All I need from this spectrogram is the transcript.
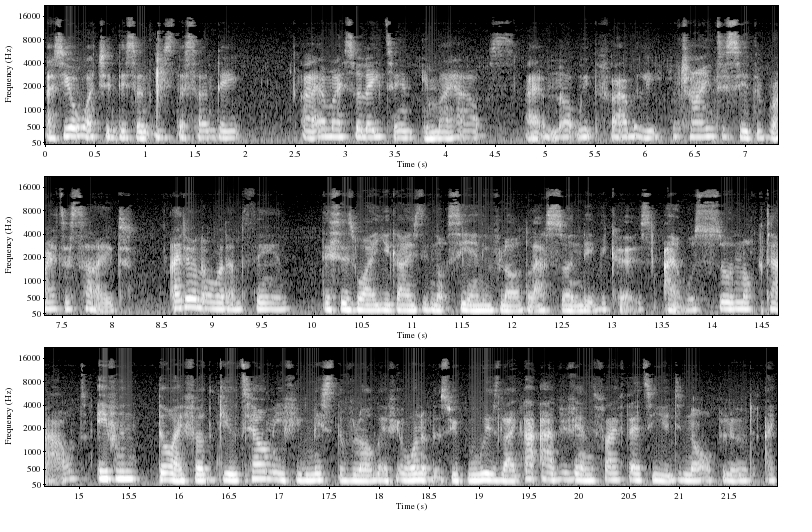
as you're watching this on Easter Sunday, I am isolating in my house. I am not with family. I'm trying to see the brighter side. I don't know what I'm saying this is why you guys did not see any vlog last sunday because i was so knocked out. Even though i felt guilt tell me if you missed the vlog or if you're one of those people who is like ah, ah vivian 5:30, you did not upload. I,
